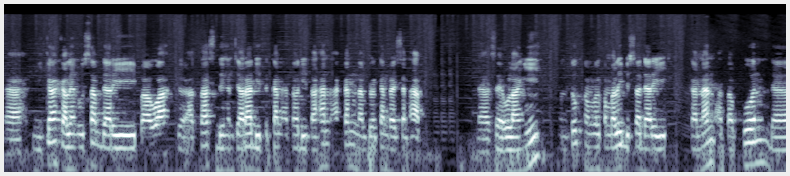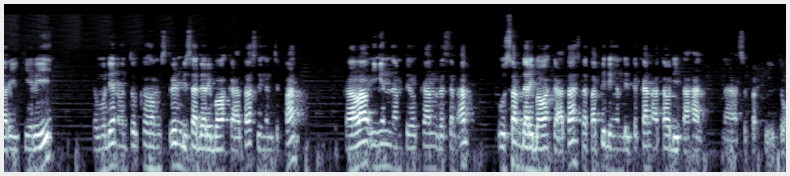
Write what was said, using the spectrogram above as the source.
Nah, jika kalian usap dari bawah ke atas dengan cara ditekan atau ditahan akan menampilkan recent up. Nah, saya ulangi, untuk tombol kembali bisa dari kanan ataupun dari kiri. Kemudian untuk ke home screen bisa dari bawah ke atas dengan cepat. Kalau ingin menampilkan recent art, usap dari bawah ke atas tetapi dengan ditekan atau ditahan. Nah, seperti itu.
